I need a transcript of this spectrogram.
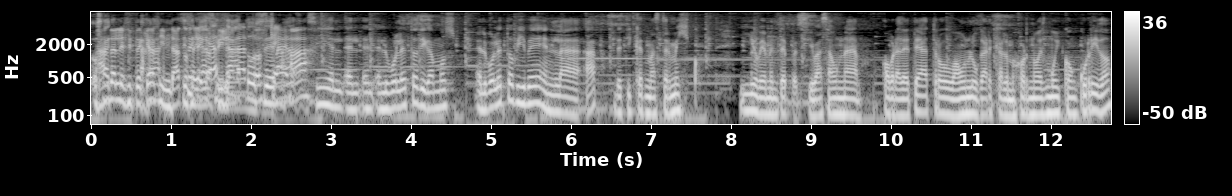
o sea, Ándale, si te quedas sin datos si ahí en la fila. datos, eh, claro. Sí, el, el- el- el boleto, digamos, el boleto vive en la app de Ticketmaster México. Y obviamente, pues si vas a una obra de teatro o a un lugar que a lo mejor no es muy concurrido,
